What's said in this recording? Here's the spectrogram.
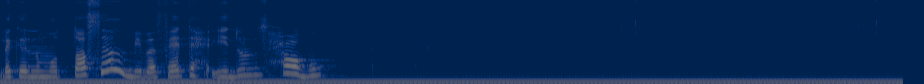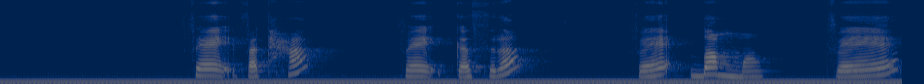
لكن المتصل بيبقى فاتح إيده لاصحابه فاء فتحة فاء كسرة فاء ضمة. فاء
